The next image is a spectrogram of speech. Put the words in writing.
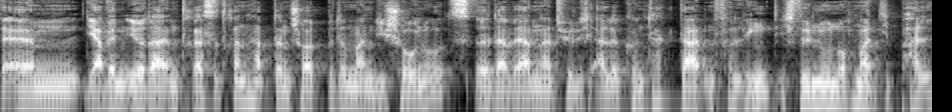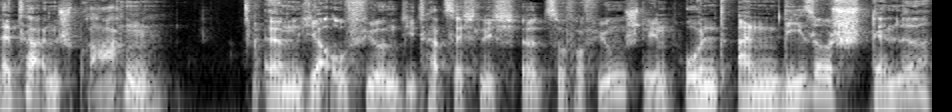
ähm, ja, wenn ihr da Interesse dran habt, dann schaut bitte mal in die Shownotes. Äh, da werden natürlich alle Kontaktdaten verlinkt. Ich will nur noch mal die Palette an Sprachen ähm, hier aufführen, die tatsächlich äh, zur Verfügung stehen. Und an dieser Stelle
